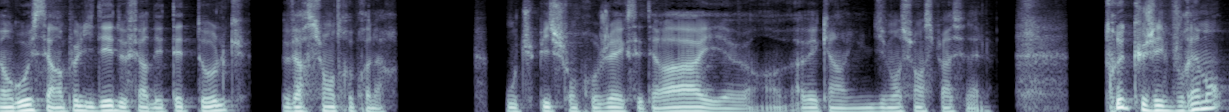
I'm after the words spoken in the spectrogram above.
mais en gros, c'est un peu l'idée de faire des TED Talks version entrepreneur, où tu pitches ton projet, etc., et euh, avec une dimension inspirationnelle. Truc que j'ai vraiment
